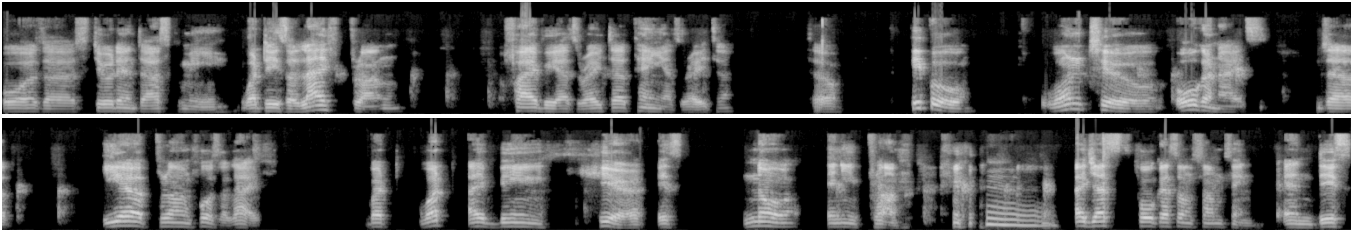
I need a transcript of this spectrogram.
Or the student ask me, what is a life plan? five years later, 10 years later. So people want to organize the year plan for the life. But what I've been here is no any plan. mm. I just focus on something and this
